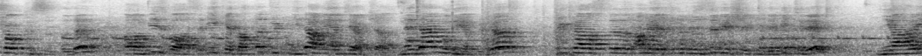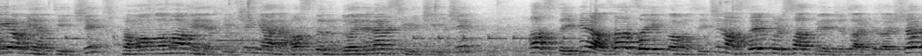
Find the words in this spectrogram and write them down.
çok kısıtlıdır. Ama biz bu hasta ilk etapta tüp mide ameliyatı yapacağız. Neden bunu yapacağız? Çünkü hastanın ameliyatını hızlı bir şekilde bitirip nihai ameliyatı için, tamamlama ameliyatı için yani hastanın duodenal switch'i için hastayı biraz daha zayıflaması için hastaya fırsat vereceğiz arkadaşlar.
